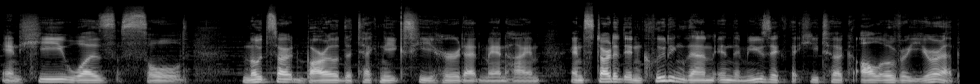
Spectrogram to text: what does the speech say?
and he was sold. Mozart borrowed the techniques he heard at Mannheim and started including them in the music that he took all over Europe,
